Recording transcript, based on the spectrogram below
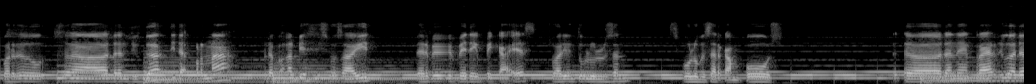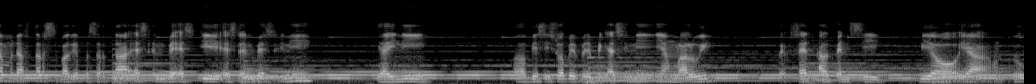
Baru dan juga tidak pernah mendapatkan beasiswa sawit dari BPPD PKS kecuali untuk lulusan 10 besar kampus. Eh, dan yang terakhir juga ada mendaftar sebagai peserta SNBSI. SNBSI ini ya ini uh, beasiswa BPPKS ini yang melalui website Alpensi bio ya untuk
